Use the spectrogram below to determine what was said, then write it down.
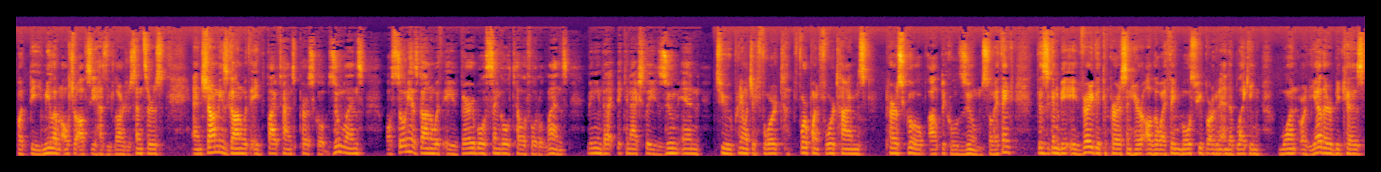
but the Mi 11 Ultra obviously has the larger sensors. And Xiaomi's gone with a 5 times periscope zoom lens, while Sony has gone with a variable single telephoto lens, meaning that it can actually zoom in to pretty much a 4 4.4 times periscope optical zoom. So I think this is going to be a very good comparison here, although I think most people are going to end up liking one or the other because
